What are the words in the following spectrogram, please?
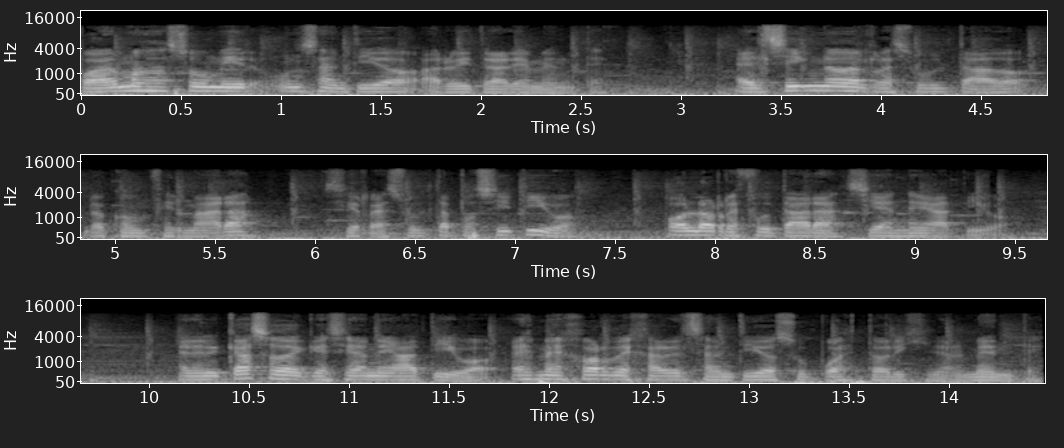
podemos asumir un sentido arbitrariamente. El signo del resultado lo confirmará si resulta positivo o lo refutará si es negativo. En el caso de que sea negativo, es mejor dejar el sentido supuesto originalmente,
